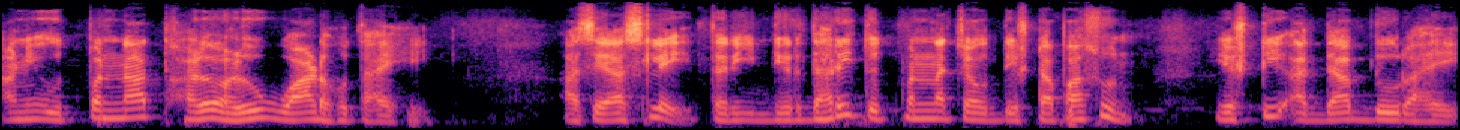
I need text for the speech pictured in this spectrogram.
आणि उत्पन्नात हळूहळू वाढ होत आहे. असे असले तरी निर्धारित उत्पन्नाच्या उद्दिष्टापासून एस टी अद्याप दूर आहे.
